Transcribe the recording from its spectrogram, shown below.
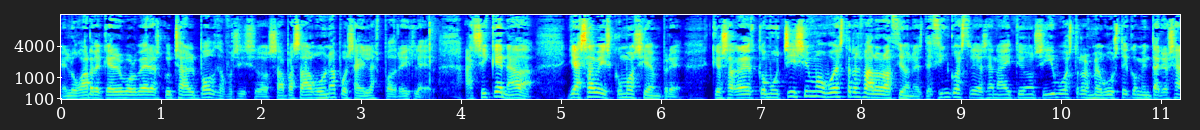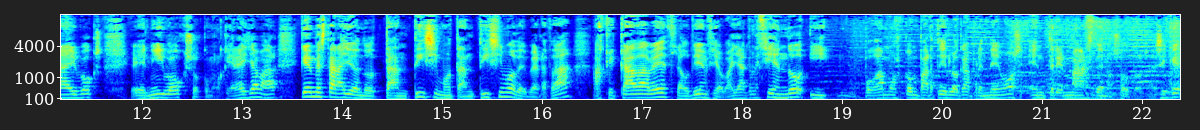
en lugar de querer volver a escuchar el podcast, pues si se os ha pasado alguna, pues ahí las podréis leer. Así que nada, ya sabéis, como siempre, que os agradezco muchísimo vuestras valoraciones de 5 estrellas en iTunes y vuestros me gusta y comentarios en iVoox, en iVoox o como lo queráis llamar, que me están ayudando tantísimo, tantísimo de verdad a que cada vez la audiencia vaya creciendo y podamos compartir lo que aprendemos entre más de nosotros. Así que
